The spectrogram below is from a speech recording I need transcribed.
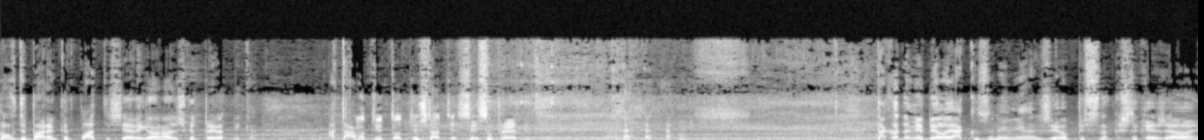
Ovde barem kad platiš, jevi ga, on odeš kod privatnika. A tamo ti je to, ti šta ti je, svi su privatnici. Tako da mi je bilo jako zanimljivo, živopisno, što kaže ovaj.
